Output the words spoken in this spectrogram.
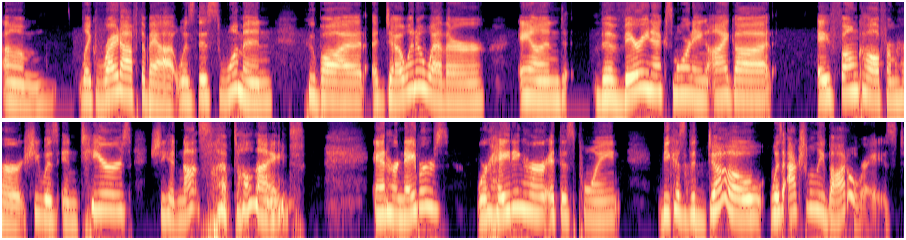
um, like right off the bat was this woman who bought a doe and a wether and the very next morning i got a phone call from her. She was in tears. She had not slept all night. And her neighbors were hating her at this point because the doe was actually bottle raised.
